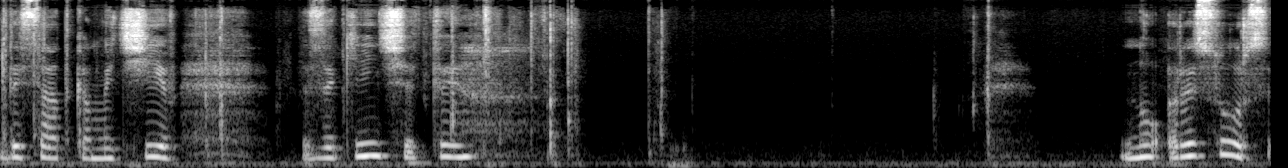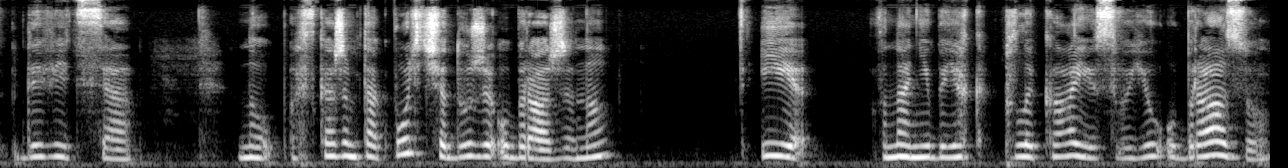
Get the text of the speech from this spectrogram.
десятка мечів. закінчити. Ну, ресурс, дивіться, ну, скажімо так, Польща дуже ображена, і вона ніби як плекає свою образу.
